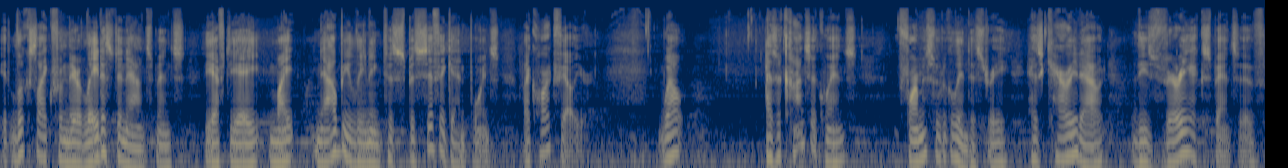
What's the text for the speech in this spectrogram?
It looks like from their latest announcements, the FDA might now be leaning to specific endpoints like heart failure. Well, as a consequence, pharmaceutical industry has carried out these very expensive,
